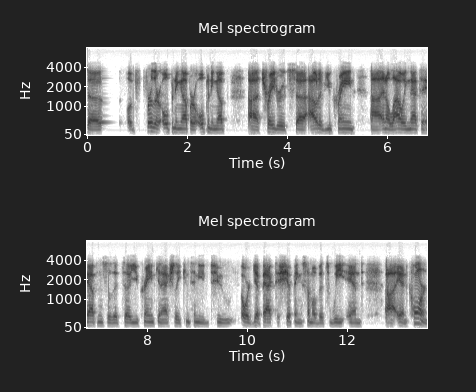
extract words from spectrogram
uh, further opening up or opening up uh, trade routes uh, out of Ukraine and allowing that to happen so that Ukraine can actually continue to or get back to shipping some of its wheat and and corn.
